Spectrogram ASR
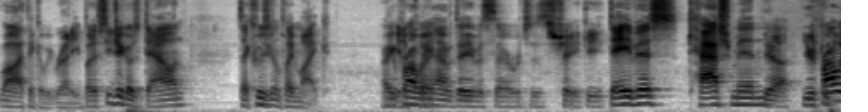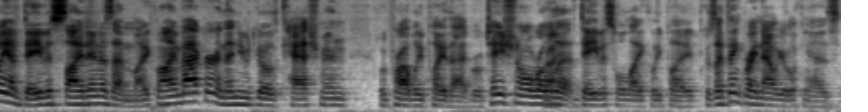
well, I think he'll be ready. But if CJ goes down, it's like who's going to play Mike? Are You probably play have Davis there, which is shaky. Davis, Cashman? Yeah, you'd probably have Davis slide in as that Mike linebacker, and then you'd go with Cashman. Would probably play that rotational role Right. that Davis will likely play because I think right now what you're looking at is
